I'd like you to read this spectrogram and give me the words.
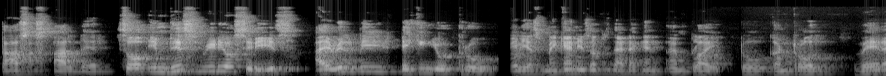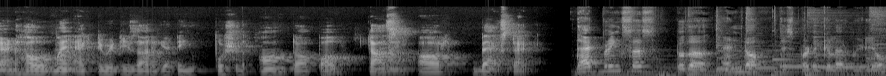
tasks are there. So in this video series I will be taking you through various mechanisms that I can employ to control where and how my activities are getting pushed on top of task or backstack. That brings us to the end of this particular video.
